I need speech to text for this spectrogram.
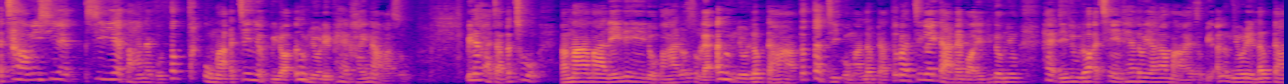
အချောင်ကြီးရှိရဲ့ရှိရဲ့သားနဲ့ကိုတက်တက်ကိုမှအကျင့်ရုပ်ပြီးတော့အဲ့လိုမျိုးတွေဖယ်ခိုင်းတာပါဆိုပြီးတဲ့ခါကျတချို့ဗမာမာလေးတွေတို့ဘာလို့ဆိုလဲအဲ့လိုမျိုးလောက်တာတက်တက်ကြီးကိုမှလောက်တာသူတို့ကြည့်လိုက်တာနဲ့ပေါ့ဒီလိုမျိုးဟဲ့ဒီလူတော့အချင်းထဲလို့ရရမှာပဲဆိုပြီးအဲ့လိုမျိုးတွေလောက်တာ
